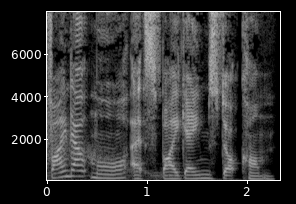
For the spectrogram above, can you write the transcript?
Find out more at spygames.com.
